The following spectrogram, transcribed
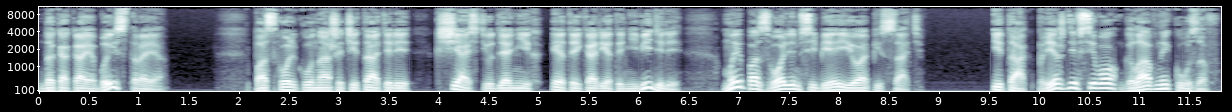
Да какая быстрая!» Поскольку наши читатели, к счастью для них, этой кареты не видели, мы позволим себе ее описать. Итак, прежде всего, главный кузов.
